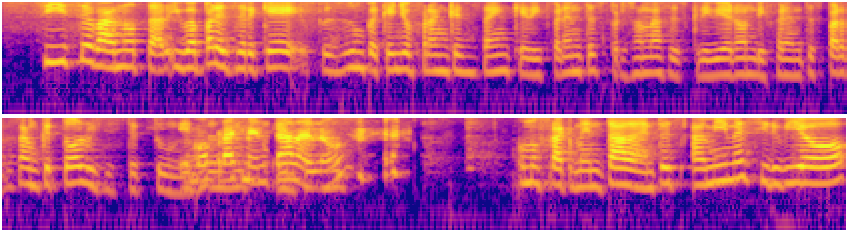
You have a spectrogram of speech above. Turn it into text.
sí se va a notar y va a parecer que pues, es un pequeño Frankenstein que diferentes personas escribieron diferentes partes, aunque todo lo hiciste tú. Como fragmentada, ¿no? Como fragmentada. Entonces, a mí me sirvió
